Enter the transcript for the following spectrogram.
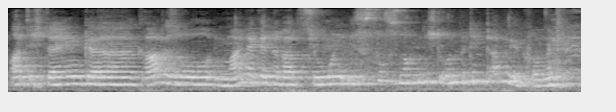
Und ich denke, gerade so in meiner Generation ist das noch nicht unbedingt angekommen.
